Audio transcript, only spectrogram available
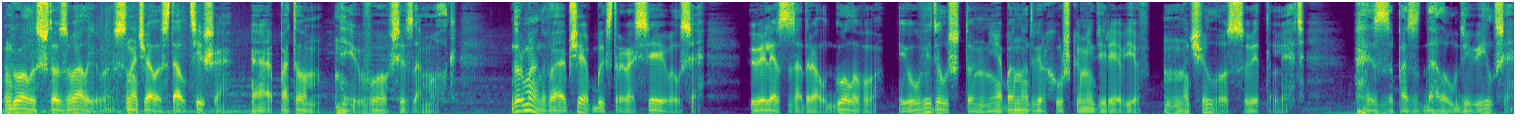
Голос, что звал его, сначала стал тише, а потом и вовсе замолк. Дурман вообще быстро рассеивался. Велес задрал голову и увидел, что небо над верхушками деревьев начало светлеть. Запоздало удивился.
